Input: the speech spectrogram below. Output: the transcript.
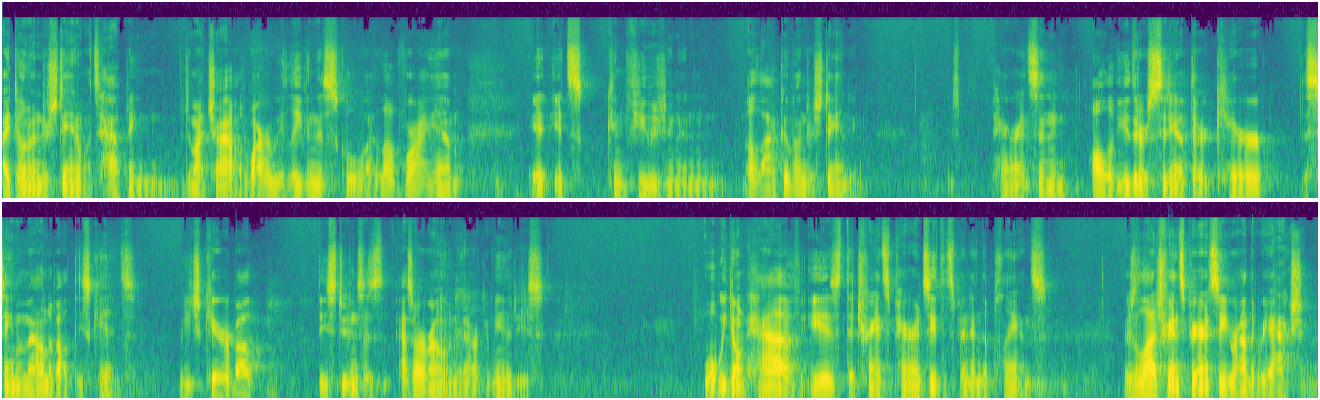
I don't understand what's happening to my child. Why are we leaving this school? I love where I am. It, it's confusion and a lack of understanding. Parents and all of you that are sitting up there care the same amount about these kids. We each care about these students as, as our own in our communities. What we don't have is the transparency that's been in the plans. There's a lot of transparency around the reaction.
